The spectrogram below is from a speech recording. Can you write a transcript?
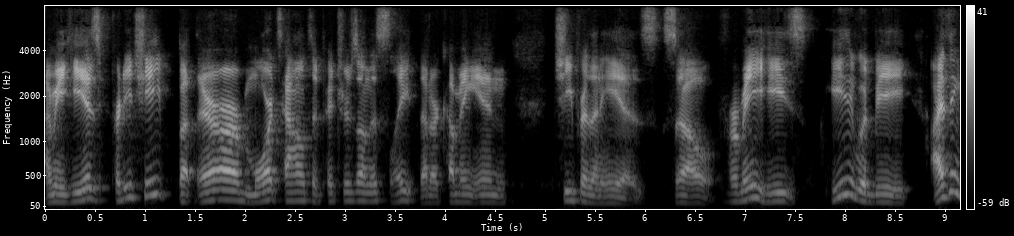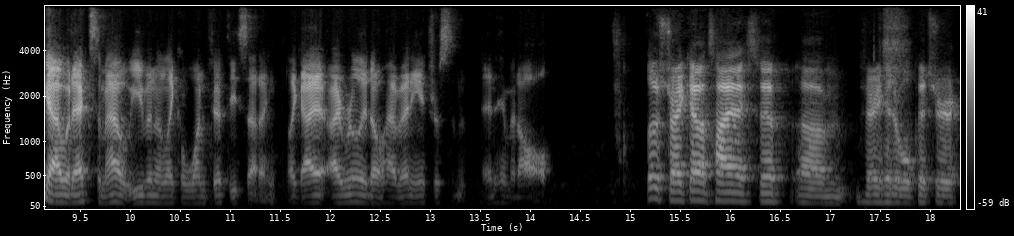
I mean, he is pretty cheap, but there are more talented pitchers on this slate that are coming in cheaper than he is. So for me, he's he would be I think I would X him out even in like a 150 setting. Like I, I really don't have any interest in, in him at all. Low strikeouts, high xFIP, um, very hittable pitcher.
